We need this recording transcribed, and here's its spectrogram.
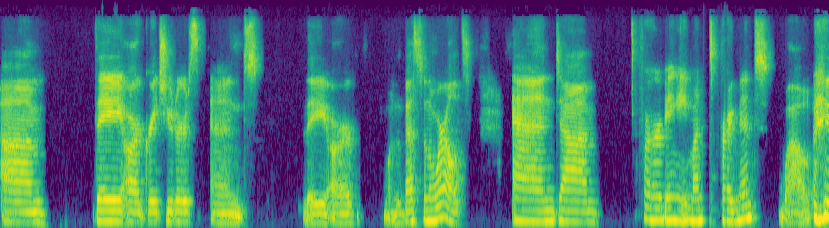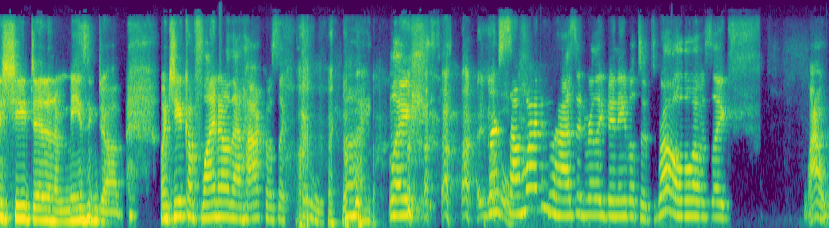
Um, they are great shooters and they are one of the best in the world. And um, for her being eight months pregnant. Wow, she did an amazing job. When she come flying out of that hack, I was like, oh my. Like for someone who hasn't really been able to throw, I was like, wow.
